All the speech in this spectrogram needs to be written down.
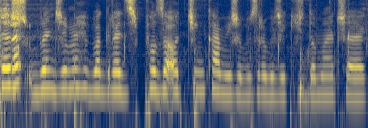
też będziemy chyba grać poza odcinkami, żeby zrobić jakiś domeczek.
